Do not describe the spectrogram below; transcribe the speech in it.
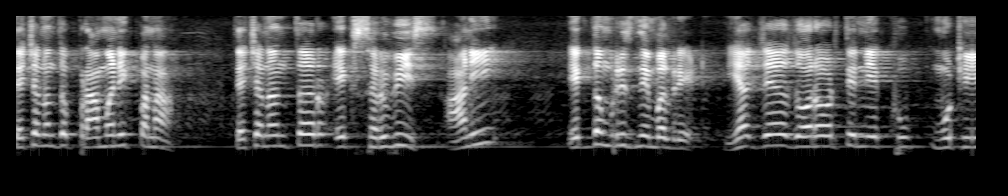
त्याच्यानंतर प्रामाणिकपणा त्याच्यानंतर एक सर्व्हिस आणि एकदम रिजनेबल रेट ह्या ज्या जोरावर त्यांनी एक खूप मोठी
